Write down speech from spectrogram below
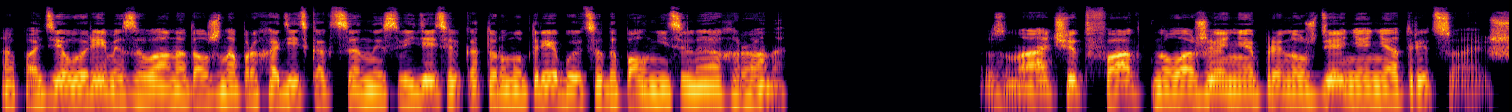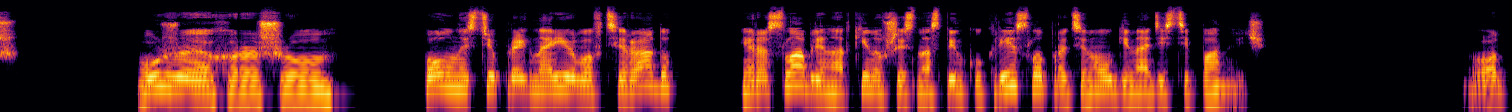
А по делу Ремезова она должна проходить как ценный свидетель, которому требуется дополнительная охрана. Значит, факт наложения принуждения не отрицаешь. Уже хорошо. Полностью проигнорировав тираду, и, расслабленно откинувшись на спинку кресла, протянул Геннадий Степанович. «Вот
